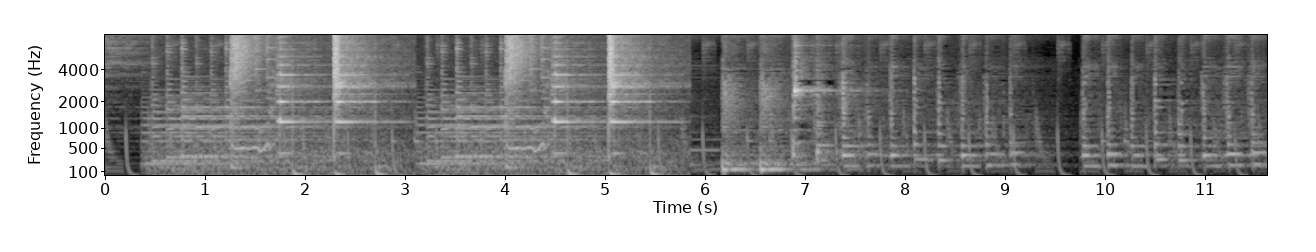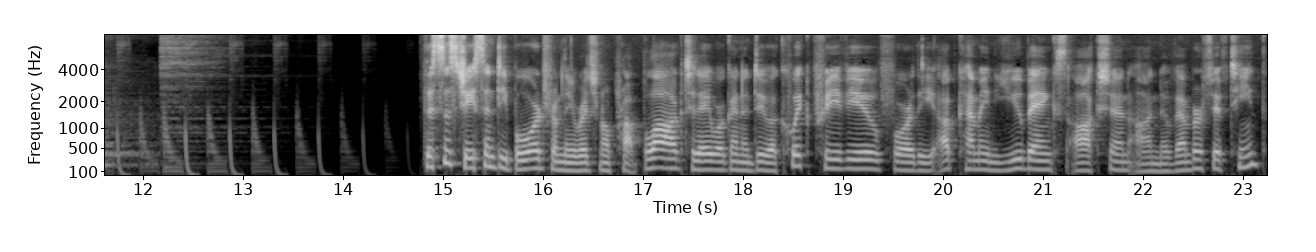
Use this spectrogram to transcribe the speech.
This is Jason DeBoard from the Original Prop blog. Today we're going to do a quick preview for the upcoming Ewbank's auction on November 15th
